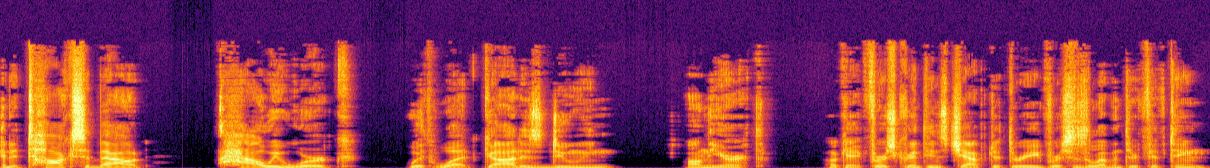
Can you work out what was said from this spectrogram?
And it talks about how we work with what God is doing on the earth. Okay, 1 Corinthians chapter 3 verses 11 through 15.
